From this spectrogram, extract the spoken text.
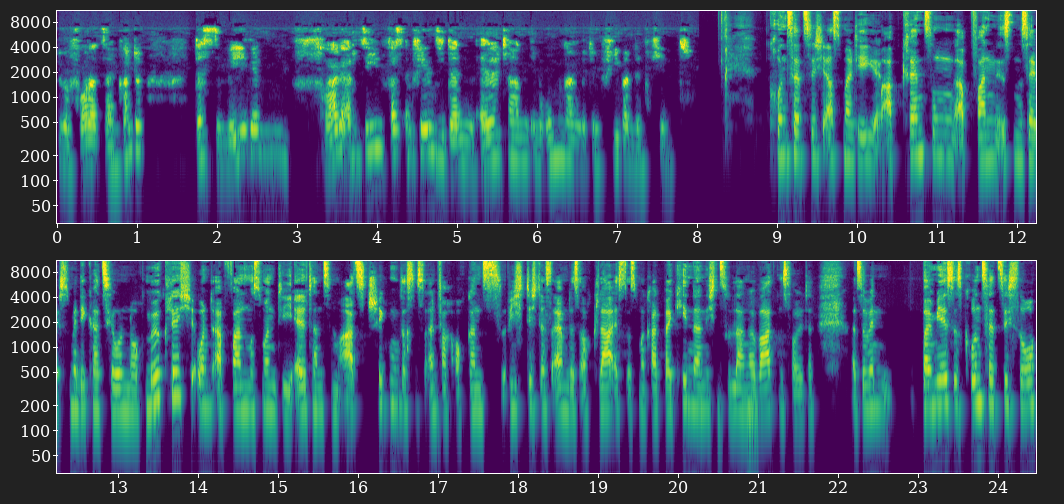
überfordert sein könnte. Deswegen Frage an Sie, was empfehlen Sie denn Eltern im Umgang mit dem fiebernden Kind? Grundsätzlich erstmal die Abgrenzung, ab wann ist eine Selbstmedikation noch möglich und ab wann muss man die Eltern zum Arzt schicken. Das ist einfach auch ganz wichtig, dass einem das auch klar ist, dass man gerade bei Kindern nicht zu lange warten sollte. Also wenn Bei mir ist es grundsätzlich so,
